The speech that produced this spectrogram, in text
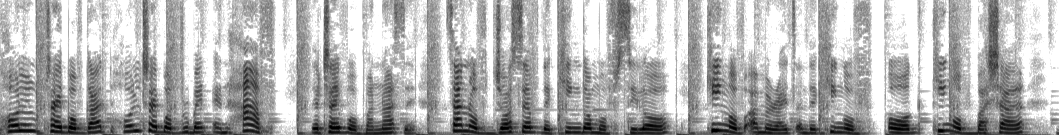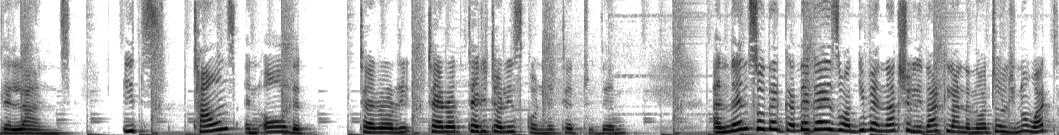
whole tribe of Gad, whole tribe of Reuben, and half the tribe of Manasseh, son of Joseph, the kingdom of Shiloh, king of Amorites, and the king of Og, king of Bashar, the lands, its towns, and all the terror, terror, territories connected to them and then so the, the guys were given actually that land and they were told, you know what,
